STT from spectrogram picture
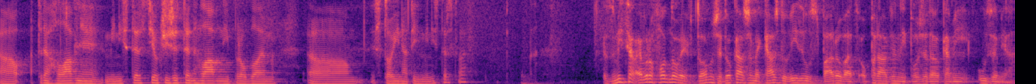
a teda hlavne ministerstiev, čiže ten hlavný problém stojí na tých ministerstvách? Zmysel eurofondov je v tom, že dokážeme každú výzvu spárovať s oprávnenými požiadavkami územia.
